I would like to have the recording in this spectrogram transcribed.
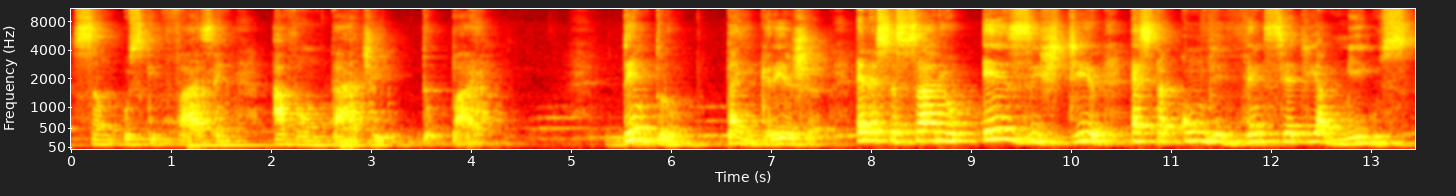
são os que fazem a vontade do Pai. Dentro da igreja é necessário existir esta convivência de amigos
